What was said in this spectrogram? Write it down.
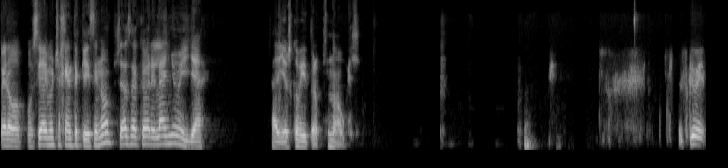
Pero pues sí, hay mucha gente que dice, no, pues ya se va a acabar el año y ya, adiós COVID, pero pues no, güey. Es que,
